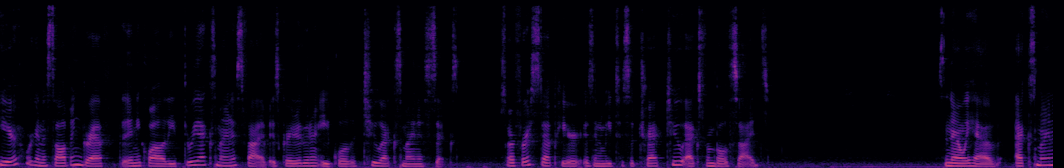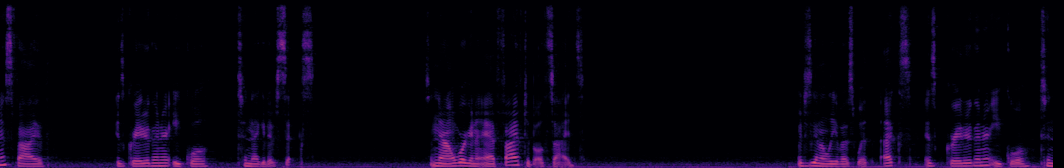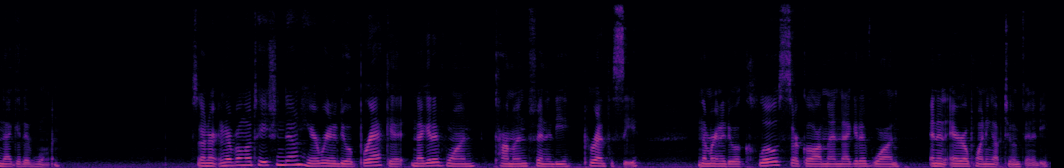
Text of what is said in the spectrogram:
Here, we're going to solve and graph the inequality 3x minus 5 is greater than or equal to 2x minus 6. So our first step here is going to be to subtract 2x from both sides. So now we have x minus 5 is greater than or equal to negative 6. So now we're going to add 5 to both sides, which is going to leave us with x is greater than or equal to negative 1. So in our interval notation down here, we're going to do a bracket, negative 1, comma, infinity, parenthesis. And then we're going to do a closed circle on that negative 1 and an arrow pointing up to infinity.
